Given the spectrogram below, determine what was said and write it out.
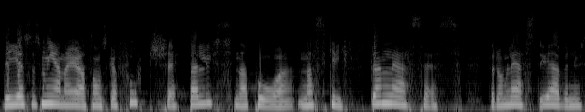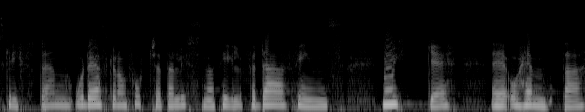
Det Jesus menar är att de ska fortsätta lyssna på när skriften läses, för de läste ju även ur skriften, och det ska de fortsätta lyssna till, för där finns mycket Eh, och hämta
